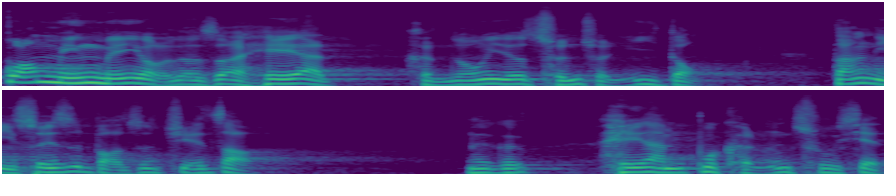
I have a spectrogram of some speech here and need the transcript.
光明没有的时候，黑暗很容易就蠢蠢欲动。当你随时保持觉照，那个黑暗不可能出现。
